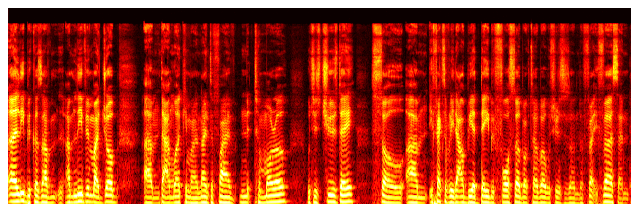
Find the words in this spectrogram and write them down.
early because I'm I'm leaving my job um, that I'm working my nine to five tomorrow, which is Tuesday. So um, effectively, that will be a day before Sober October, which is on the 31st, and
